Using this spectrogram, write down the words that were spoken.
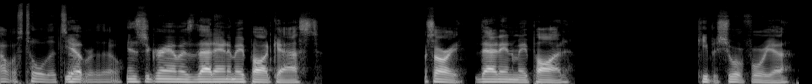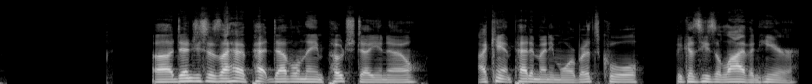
I was told it's Yep. over though. Instagram is that anime podcast. Sorry, that anime pod. Keep it short for you. Uh, Denji says, I had a pet devil named Pochita, you know. I can't pet him anymore, but it's cool because he's alive in here,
